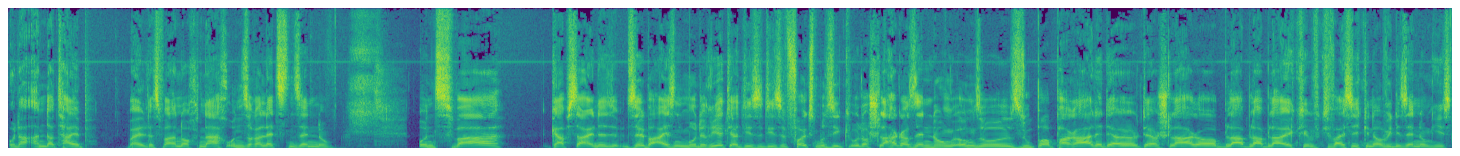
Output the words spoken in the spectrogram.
oder anderthalb, weil das war noch nach unserer letzten Sendung. Und zwar gab es da eine, Silbereisen moderiert ja diese, diese Volksmusik- oder Schlagersendung, irgend so super Parade der, der Schlager, bla bla bla. Ich, ich weiß nicht genau, wie die Sendung hieß.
